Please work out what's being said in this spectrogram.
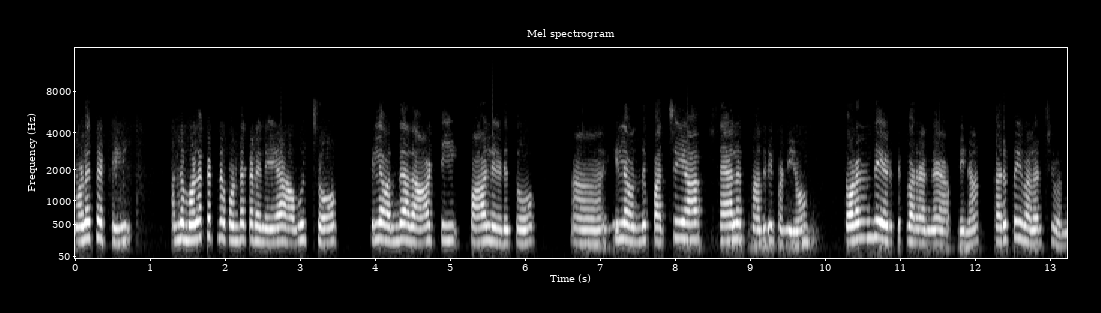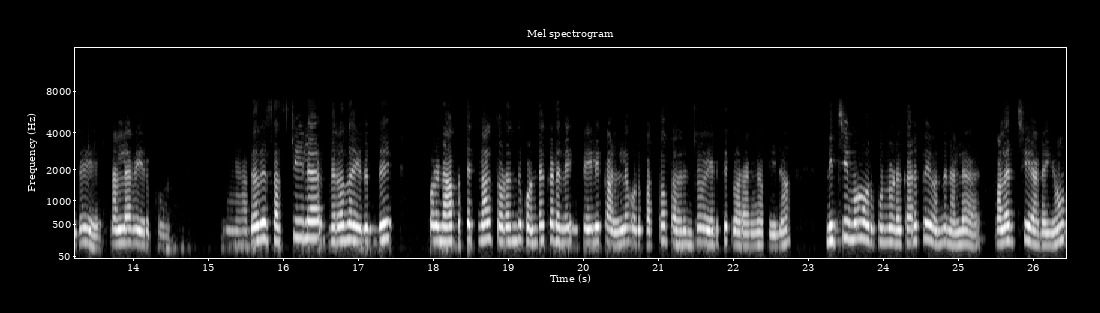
முளைக்கட்டி அந்த முளைக்கட்டின கொண்டக்கடலைய அவிச்சோ இல்ல வந்து அதை ஆட்டி பால் எடுத்தோ ஆஹ் இல்ல வந்து பச்சையா சேலட் மாதிரி பண்ணியோ தொடர்ந்து எடுத்துட்டு வர்றாங்க அப்படின்னா கருப்பை வளர்ச்சி வந்து நல்லாவே இருக்கும். அதாவது சஷ்டியில விரதம் இருந்து ஒரு நாற்பத்தெட்டு நாள் தொடர்ந்து கொண்டக்கடலை டெய்லி காலையில ஒரு பத்தோ பதினஞ்சோ எடுத்துட்டு வராங்க அப்படின்னா நிச்சயமா ஒரு பொண்ணோட கருப்பை வந்து நல்ல வளர்ச்சி அடையும்.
